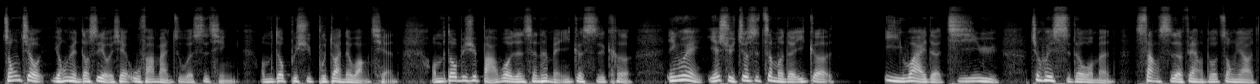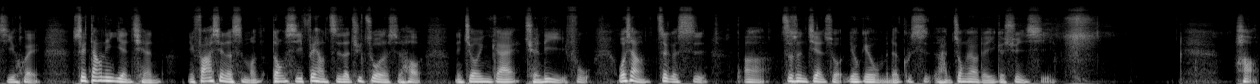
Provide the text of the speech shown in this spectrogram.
终究永远都是有一些无法满足的事情，我们都必须不断的往前，我们都必须把握人生的每一个时刻，因为也许就是这么的一个意外的机遇，就会使得我们丧失了非常多重要的机会。所以，当你眼前你发现了什么东西非常值得去做的时候，你就应该全力以赴。我想，这个是呃志顺健所留给我们的故事很重要的一个讯息。好。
